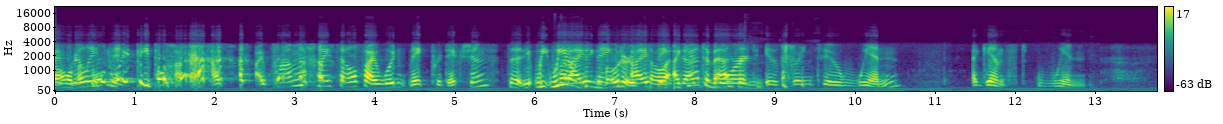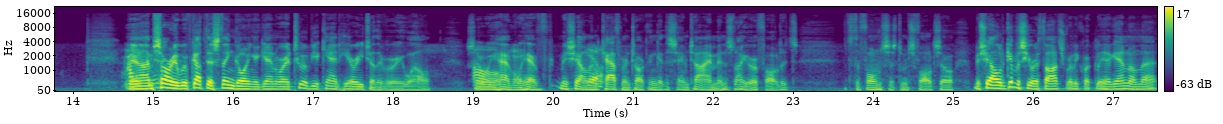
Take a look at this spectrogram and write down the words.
I all of really us old think- white people? I, I promised myself I wouldn't make predictions. The- we we are I big think, voters, I so think I Doug can't Ford imagine. is going to win against win. Yeah, I'm sorry. We've got this thing going again where two of you can't hear each other very well. So Oh, we have we have Michelle Yeah. and Catherine talking at the same time, and it's not your fault. It's it's the phone system's fault. So Michelle, give us your thoughts really quickly again on that.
